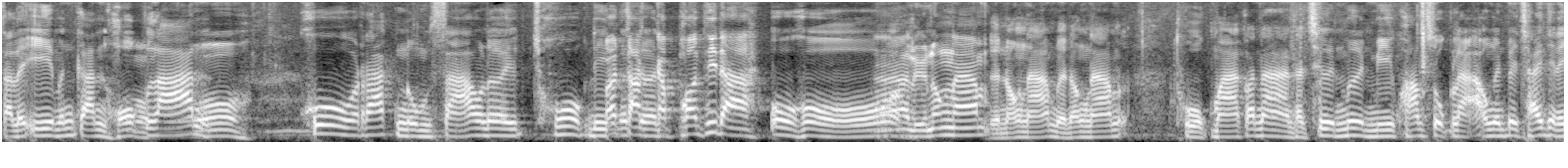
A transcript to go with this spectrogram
สารอีเหมือนกัน 6 ล้าน โอ้ คู่รักหนุ่มสาวเลยโชคดีเหประลือจักษ์เกินกับพรธิดาโอ้โห อ่าหรือน้องน้ำ หรือน้องน้ำหรือน้องน้ำถูกมาก็น่าจะชื่นมื่นมีความสุขแหละเอาเงินไปใช้ที่ไหน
